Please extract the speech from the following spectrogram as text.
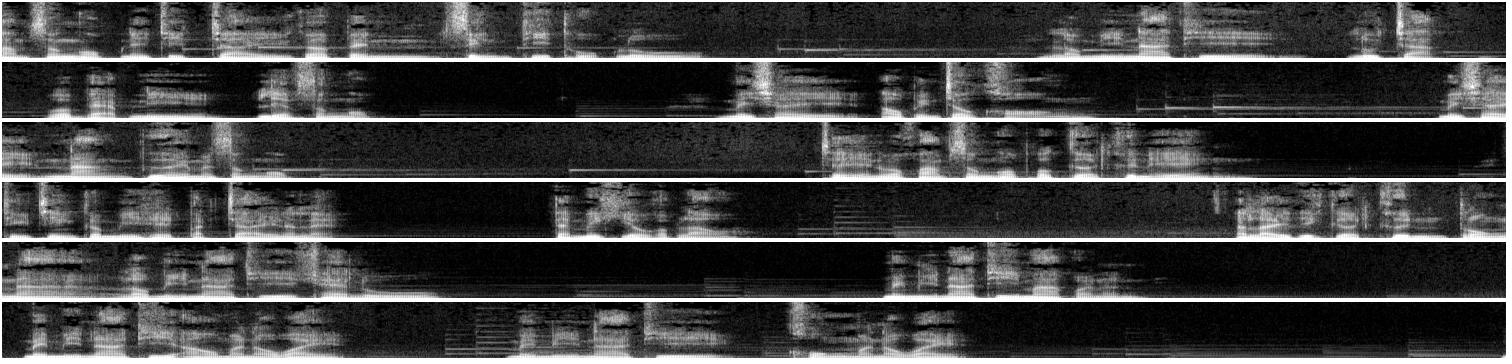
ความสงบในจิตใจก็เป็นสิ่งที่ถูกรู้ เรามีหน้าที่รู้จักว่าแบบนี้เรียกสงบ ไม่ใช่เอาเป็นเจ้าของ ไม่ใช่นั่งเพื่อให้มันสงบ จะเห็นว่าความสงบก็เกิดขึ้นเอง จริงๆก็มีเหตุปัจจัยนั่นแหละ แต่ไม่เกี่ยวกับเรา อะไรที่เกิดขึ้นตรงหน้าเรามีหน้าที่แค่รู้ ไม่มีหน้าที่มากกว่านั้น ไม่มีหน้าที่เอามันเอาไว้ ไม่มีหน้าที่คงมันเอาไว้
